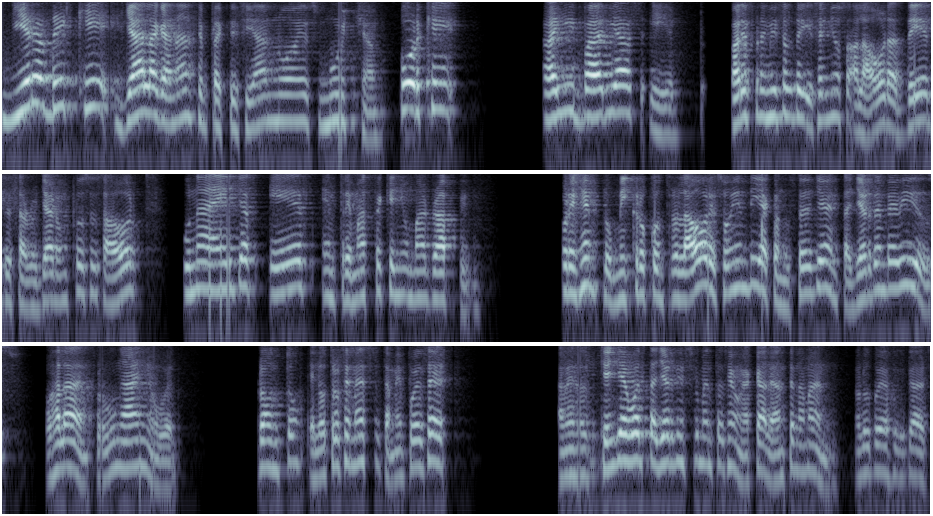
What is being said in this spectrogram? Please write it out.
Viera de que ya la ganancia en practicidad no es mucha, porque hay varias, eh, varias premisas de diseños a la hora de desarrollar un procesador. Una de ellas es entre más pequeño, más rápido. Por ejemplo, microcontroladores. Hoy en día, cuando ustedes lleven taller de embebidos, ojalá dentro de un año o pronto, el otro semestre también puede ser. A menos, ¿quién llevó el taller de instrumentación? Acá, levanten la mano, no los voy a juzgar.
